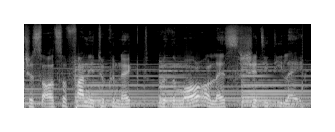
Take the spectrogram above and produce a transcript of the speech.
Which is also funny to connect with the more or less shitty delay.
